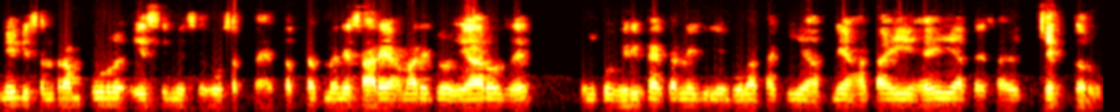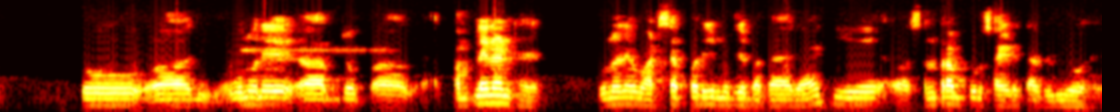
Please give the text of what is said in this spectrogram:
मे बी संतरामपुर एसी में से हो सकता है। तब तक मैंने सारे हमारे जो ए आर है उनको वेरीफाई करने के लिए बोला था कि ये अपने यहाँ का ही है या कैसा है चेक करो। तो अ, उन्होंने अ, जो कंप्लेनेंट है उन्होंने व्हाट्सएप पर ही मुझे बताया गया कि ये संतरामपुर साइड का वीडियो है।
